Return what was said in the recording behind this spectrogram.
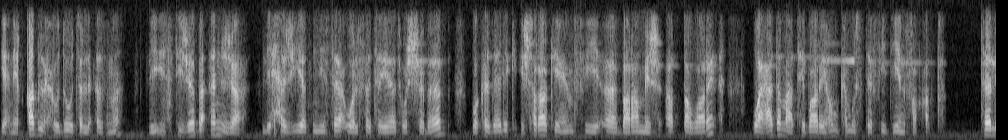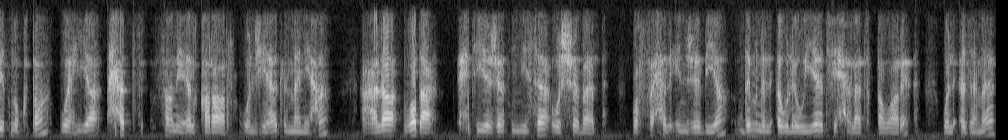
يعني قبل حدوث الأزمة لاستجابة أنجع لحاجيات النساء والفتيات والشباب وكذلك إشراكهم في برامج الطوارئ وعدم اعتبارهم كمستفيدين فقط. ثالث نقطة وهي حث صانعي القرار والجهات المانحة على وضع احتياجات النساء والشباب والصحة الإنجابية ضمن الأولويات في حالات الطوارئ والأزمات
